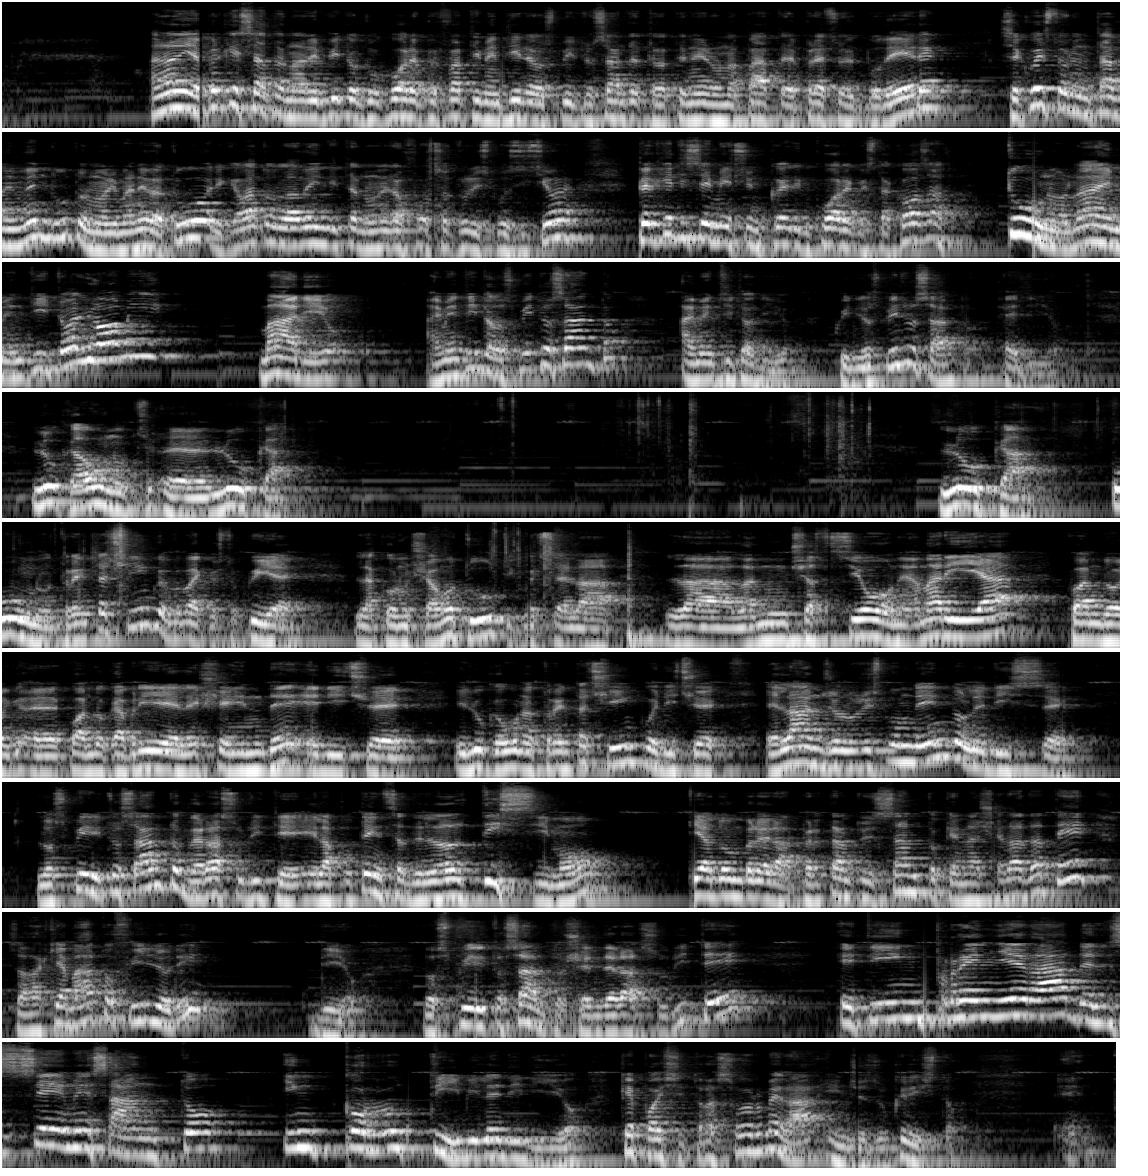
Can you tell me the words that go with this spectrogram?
Anania, perché Satana ha riempito il tuo cuore per farti mentire allo Spirito Santo e trattenere una parte del prezzo del podere? Se questo t'hanno invenduto, non rimaneva tuo, ricavato dalla vendita non era forse a tua disposizione, perché ti sei messo in cuore questa cosa? Tu non hai mentito agli uomini, ma a Dio. Hai mentito allo Spirito Santo, hai mentito a Dio. Quindi lo Spirito Santo è Dio. Luca 1, eh, Luca, Luca 1,35, vabbè questo qui è, la conosciamo tutti, questa è la, la, l'annunciazione a Maria quando, eh, quando, Gabriele scende e dice, in Luca 1,35 dice, e l'angelo rispondendo le disse, lo Spirito Santo verrà su di te e la potenza dell'Altissimo ti adombrerà. Pertanto il santo che nascerà da te sarà chiamato figlio di Dio. Lo Spirito Santo scenderà su di te e ti impregnerà del seme santo incorruttibile di Dio, che poi si trasformerà in Gesù Cristo.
